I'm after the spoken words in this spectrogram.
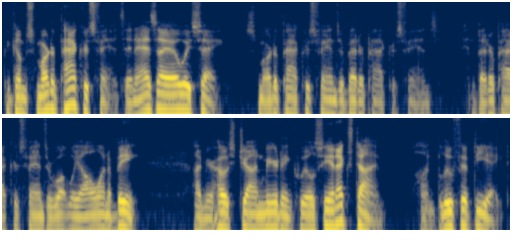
become smarter Packers fans. And as I always say, smarter Packers fans are better Packers fans, and better Packers fans are what we all want to be. I'm your host, John Meerdink. We'll see you next time on Blue 58.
